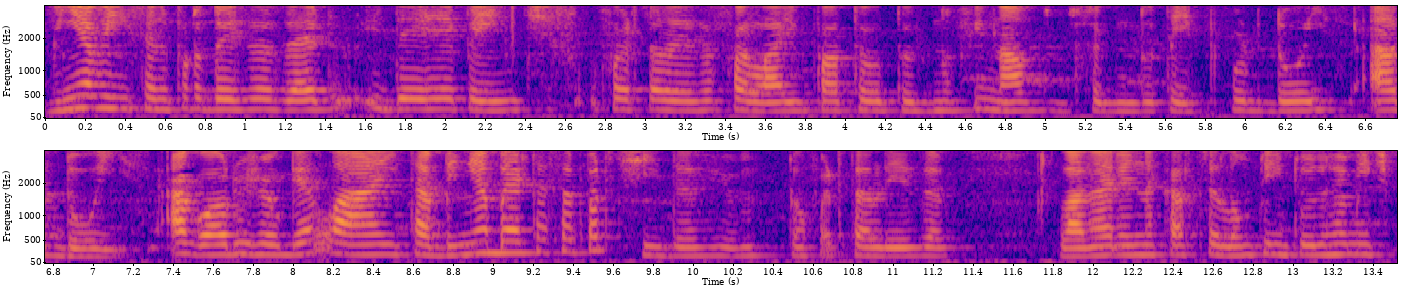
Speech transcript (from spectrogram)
vinha vencendo por 2 a 0 e de repente Fortaleza foi lá e empatou tudo no final do segundo tempo por 2 a 2. Agora o jogo é lá e tá bem aberta essa partida, viu? Então Fortaleza lá na Arena Castelão tem tudo realmente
